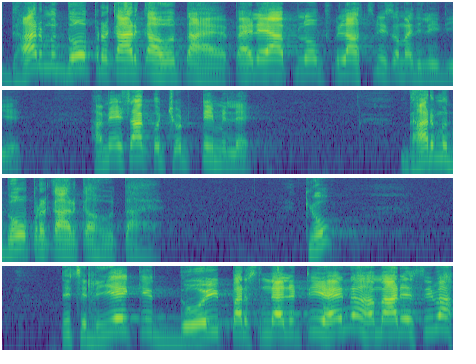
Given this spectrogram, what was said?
धर्म दो प्रकार का होता है। पहले आप लोग फिलॉसफी समझ लीजिए। हमेशा कुछ छुट्टी मिले। धर्म दो प्रकार का होता है। क्यों? इसलिए कि दो ही पर्सनैलिटी है ना हमारे सिवा।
